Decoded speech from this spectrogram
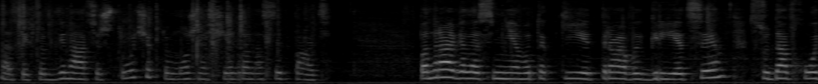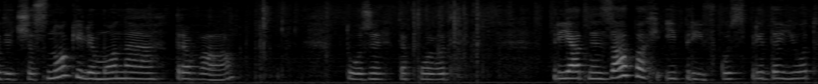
У нас их тут 12 штучек, то можно щедро насыпать. Понравилось мне вот такие травы Греции. Сюда входит чеснок и лимонная трава. Тоже такой вот приятный запах и привкус придает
